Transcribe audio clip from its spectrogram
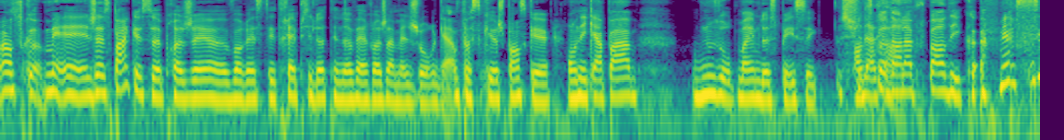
en tout cas, mais euh, j'espère que ce projet va rester très pilote et ne verra jamais le jour, Gab, parce que je pense que on est capable, nous autres mêmes, de se. Je suis En tout cas, d'accord. dans la plupart des cas. Merci.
